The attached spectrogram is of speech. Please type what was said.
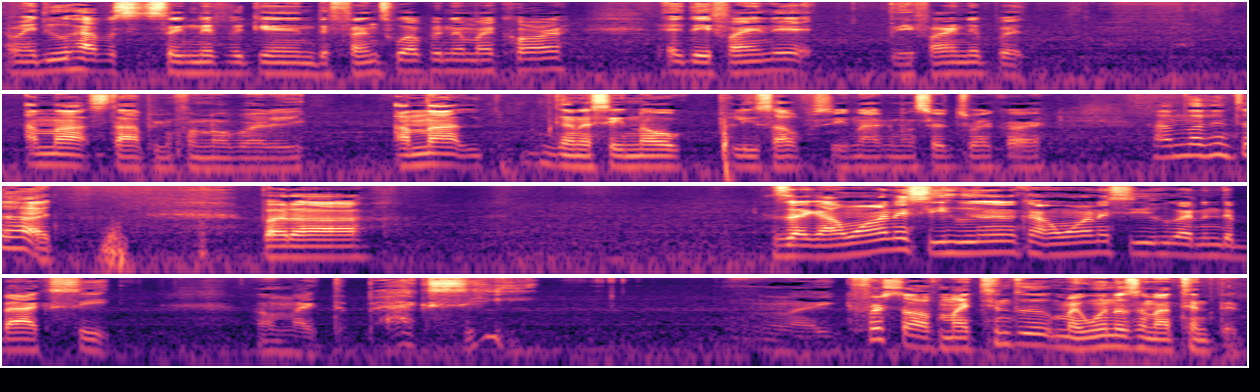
I mean, I do have a significant defense weapon in my car. If they find it, they find it, but I'm not stopping for nobody. I'm not gonna say no, police officer, you're not gonna search my car. I have nothing to hide. But uh it's like I wanna see who's in the car, I wanna see who got in the back seat. I'm like, the back seat? Like, first off, my tinted my windows are not tinted.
